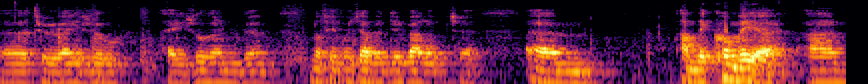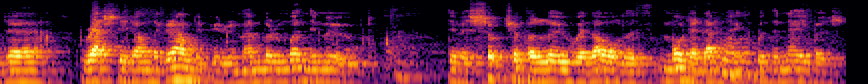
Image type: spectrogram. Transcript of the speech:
uh, through Hazel, Hazel and um, nothing was ever developed. Uh, um, and they come here and uh, rested on the ground, if you remember, and when they moved, there was such a baloo with all the mud and everything mm. with the neighbours.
